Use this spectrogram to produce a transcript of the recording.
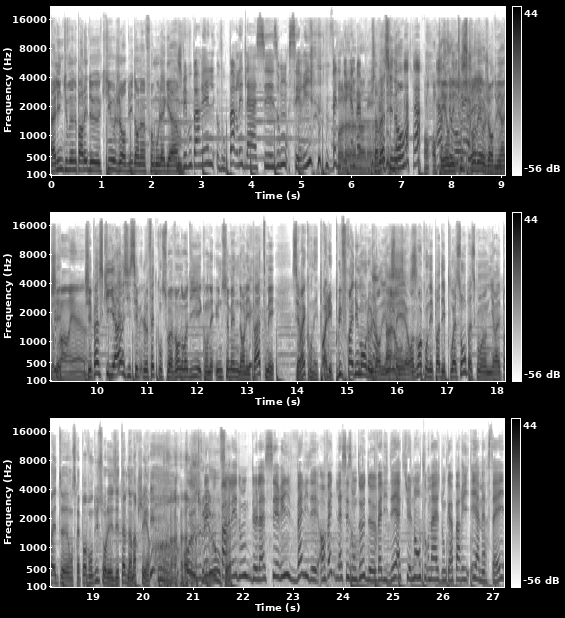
Aline, tu veux nous parler de qui aujourd'hui dans l'info Moulaga Je vais vous parler, vous parler de la saison série validée Oh là qu'elle là va là plus. Ça va sinon On, on Et on est tous crevés aujourd'hui, hein, Je chez- comprends rien. Je sais pas ce qu'il y a, si c'est le fait qu'on soit vendredi et qu'on ait une semaine dans les pattes, mais c'est vrai qu'on n'est pas les plus frais du monde aujourd'hui. hein. Ah heureusement qu'on n'est pas des poissons parce qu'on n'irait pas être, on serait pas vendu sur les étals d'un marché. hein. Oh, le Je truc vais de vous ouf. parler donc de la série Validée. En fait, la saison 2 de Validée, actuellement en tournage donc à Paris et à Marseille.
